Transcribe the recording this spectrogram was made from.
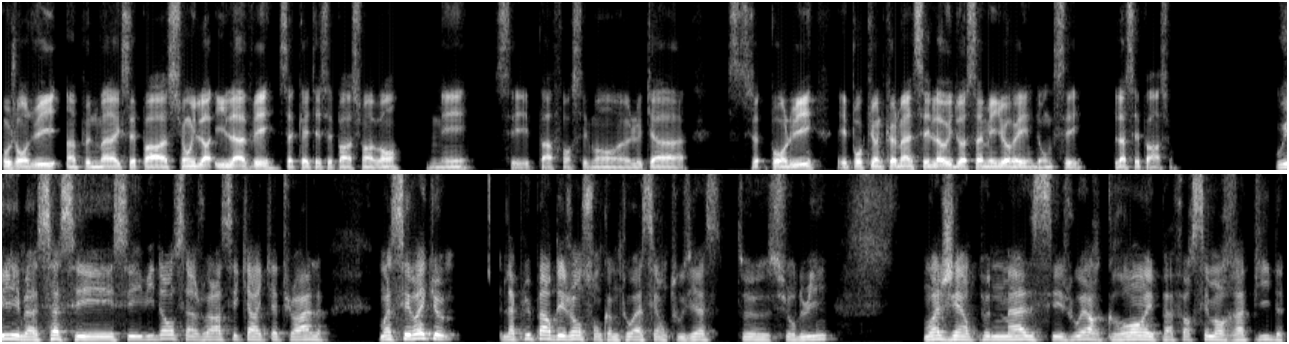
aujourd'hui un peu de mal avec séparation. Il, a, il avait cette qualité de séparation avant, mais c'est pas forcément le cas pour lui. Et pour Keon Coleman, c'est là où il doit s'améliorer. Donc, c'est la séparation. Oui, bah ça, c'est évident. C'est un joueur assez caricatural. Moi, c'est vrai que la plupart des gens sont comme toi assez enthousiastes euh, sur lui. Moi, j'ai un peu de mal. Ces joueurs grands et pas forcément rapides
